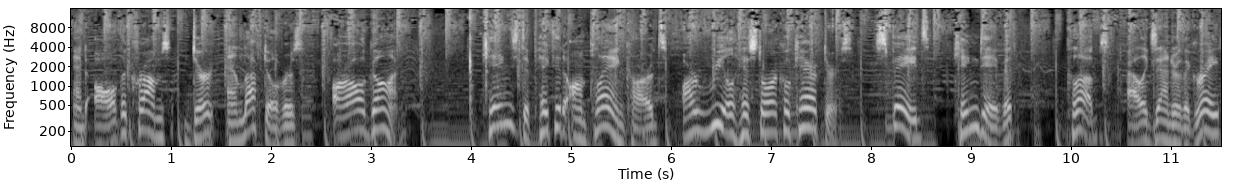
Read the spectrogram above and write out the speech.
and all the crumbs, dirt, and leftovers are all gone. Kings depicted on playing cards are real historical characters. Spades, King David. Clubs, Alexander the Great.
